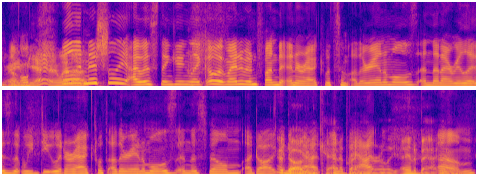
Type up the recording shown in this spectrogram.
Yeah, well, not? initially I was thinking like, oh, it might have been fun to interact with some other animals, and then I realized that we do interact with other animals in this film: a dog, a and dog a cat, and a cat and a bat, and a bat. yeah. Um,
